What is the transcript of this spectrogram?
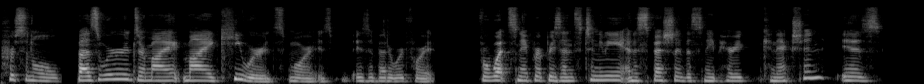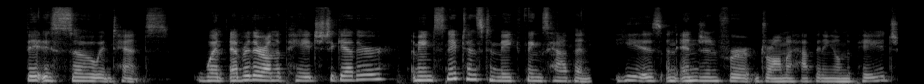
personal buzzwords or my my keywords more is is a better word for it for what Snape represents to me and especially the Snape Harry connection is it is so intense. Whenever they're on the page together, I mean Snape tends to make things happen. He is an engine for drama happening on the page,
